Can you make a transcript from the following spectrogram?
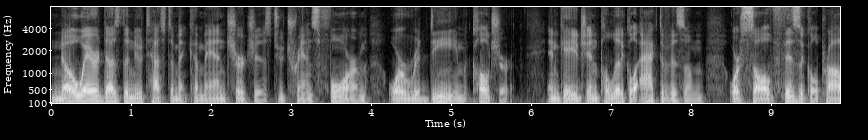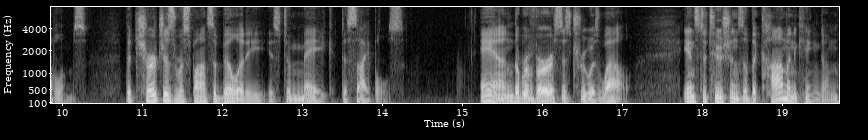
Nowhere does the New Testament command churches to transform or redeem culture, engage in political activism, or solve physical problems. The church's responsibility is to make disciples. And the reverse is true as well. Institutions of the common kingdom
